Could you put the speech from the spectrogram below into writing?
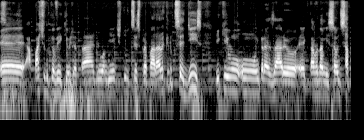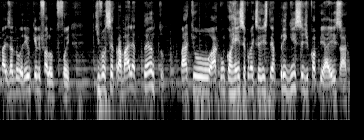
É, a parte do que eu vi aqui hoje à tarde, o ambiente, tudo que vocês prepararam, aquilo que você diz e que um, um empresário é, que estava na missão disse, rapaz, adorei o que ele falou, que foi que você trabalha tanto para que o, a concorrência, como é que você diz, tenha preguiça de copiar é isso? Exato.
